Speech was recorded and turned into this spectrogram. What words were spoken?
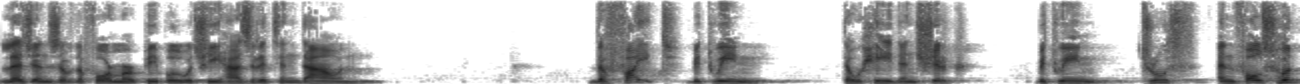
legends of the former people which he has written down the fight between Tawheed and Shirk, between truth and falsehood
